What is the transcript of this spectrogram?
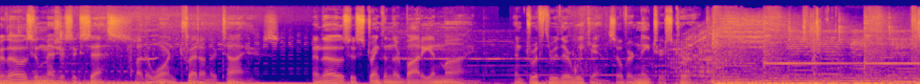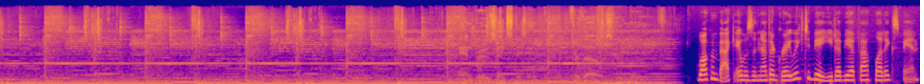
For those who measure success by the worn tread on their tires, and those who strengthen their body and mind and drift through their weekends over nature's current. Welcome back. It was another great week to be a UWF athletics fan.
